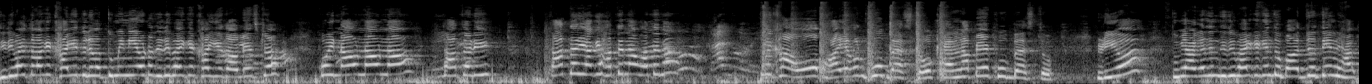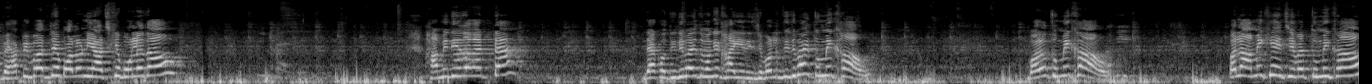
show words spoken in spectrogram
দিদিভাই তোমাকে খাইয়ে দিলে, এবার তুমি নিয়ে ওটা দিদিভাইকে খাইয়ে দাও লেসটা কই, নাও নাও নাও, তাড়াতাড়ি তাড়াতাড়ি আগে হাতে নাও হাতে নাও। তুমি খাও, ও ভাই এখন খুব ব্যস্ত, ও খেলনা পেয়ে খুব ব্যস্ত। রিও, তুমি আগের দিন দিদিভাইকে কিন্তু বার্থডে দিন হ্যাপি বার্থডে বলো নি আজকে বলে দাও। আমি দিয়ে দাও একটা। দেখো, দিদিভাই তোমাকে খাইয়ে দিয়েছে, বলো, দিদিভাই, তুমি খাও। বলো, তুমি খাও। বলো আমি খেয়েছি এবার তুমি খাও।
